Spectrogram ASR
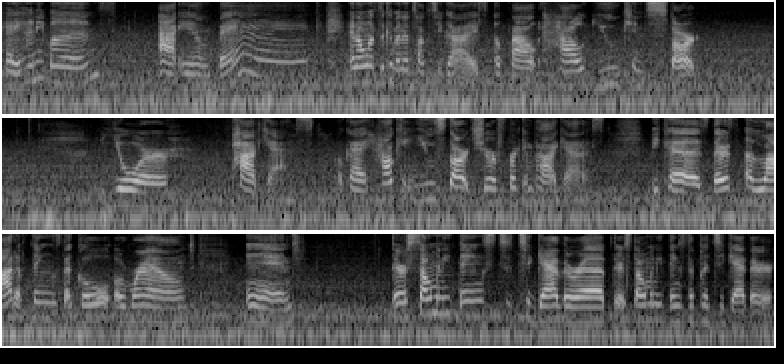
Hey, honey buns, I am back. And I want to come in and talk to you guys about how you can start your podcast. Okay? How can you start your freaking podcast? Because there's a lot of things that go around, and there's so many things to, to gather up. There's so many things to put together.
